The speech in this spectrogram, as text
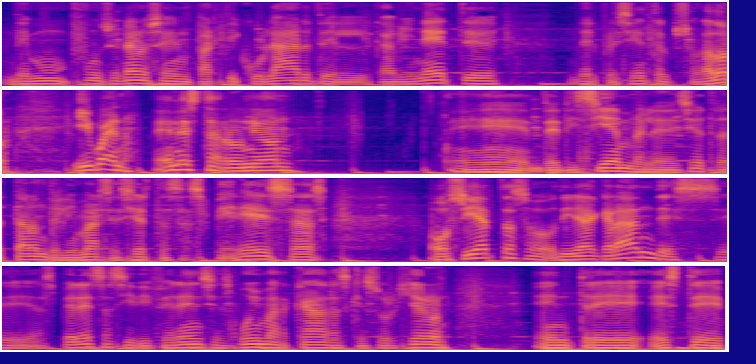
de funcionarios en particular del gabinete del presidente del observador. Y bueno, en esta reunión eh, de diciembre, le decía, trataron de limarse ciertas asperezas, o ciertas, o diría grandes eh, asperezas y diferencias muy marcadas que surgieron entre este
